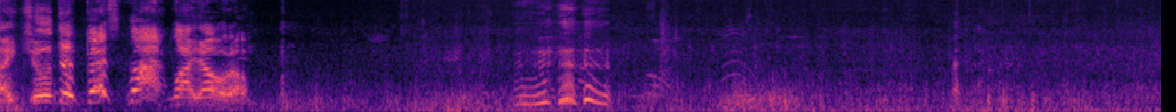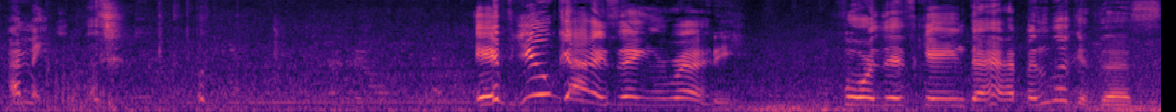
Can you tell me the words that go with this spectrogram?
Like, choose the best spot. Why don't I mean, if you guys ain't ready for this game to happen, look at this.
